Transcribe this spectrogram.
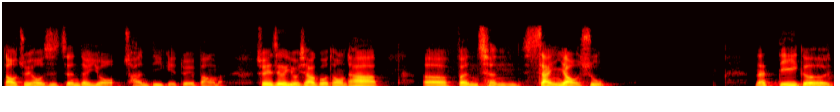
到最后是真的有传递给对方嘛。所以这个有效沟通它呃分成三要素。那第一个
